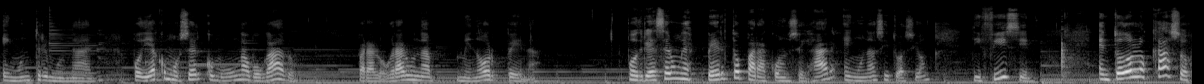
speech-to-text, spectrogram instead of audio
en un tribunal. Podía como ser como un abogado para lograr una menor pena. Podría ser un experto para aconsejar en una situación difícil. En todos los casos,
